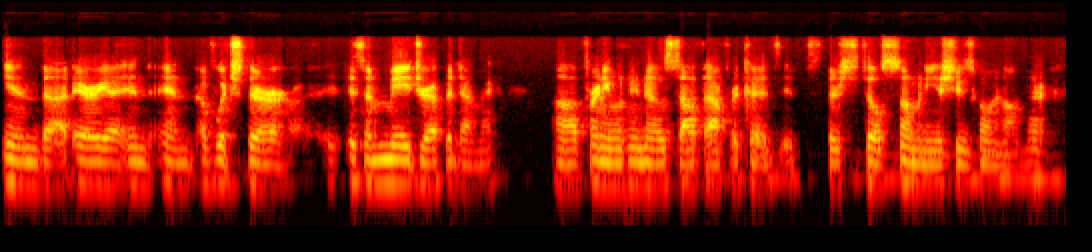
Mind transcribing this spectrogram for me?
in that area, and, and of which there is a major epidemic. Uh, for anyone who knows South Africa, it's, it's, there's still so many issues going on there.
